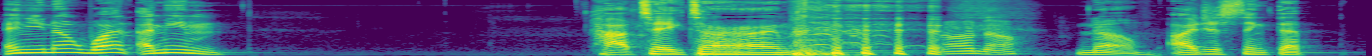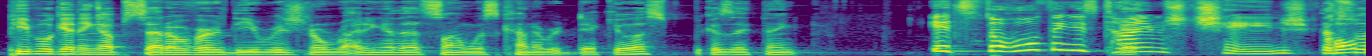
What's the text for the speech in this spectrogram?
And you know what? I mean, hot take time. oh no. no, I just think that people getting upset over the original writing of that song was kind of ridiculous because I think It's the whole thing is times change, culture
